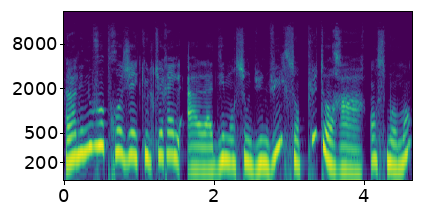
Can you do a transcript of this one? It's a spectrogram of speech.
Alors les nouveaux projets culturels à la dimension d'une ville sont plutôt rares en ce moment.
